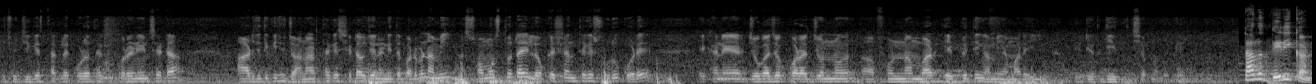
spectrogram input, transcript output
কিছু জিজ্ঞেস থাকলে করে থাক, করে নিন সেটা। আর যদি কিছু জানার থাকে সেটাও জেনে নিতে পারবেন। আমি সমস্তটাই লোকেশন থেকে শুরু করে এখানে যোগাযোগ করার জন্য ফোন নাম্বার এভরিথিং আমি আমার এই ভিডিওতে দিয়ে দিচ্ছি আপনাদেরকে। তাহলে দেরি কেন?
